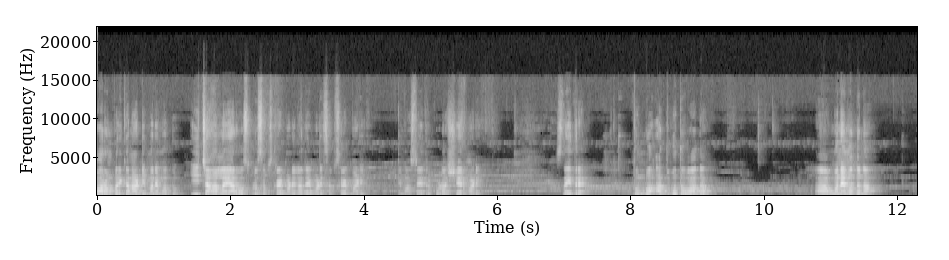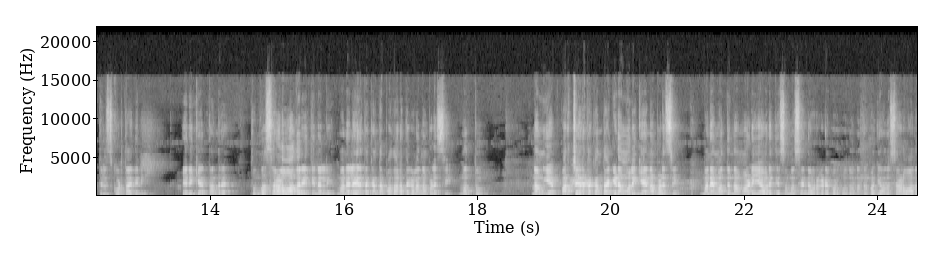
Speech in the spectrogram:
ಪಾರಂಪರಿಕ ನಾಟಿ ಮನೆಮದ್ದು ಈ ಚಾನಲ್ನ ಯಾರು ಹೊಸಬರು ಸಬ್ಸ್ಕ್ರೈಬ್ ಮಾಡಿಲ್ಲ, ದಯಮಾಡಿ ಸಬ್ಸ್ಕ್ರೈಬ್ ಮಾಡಿ, ನಿಮ್ಮ ಸ್ನೇಹಿತರು ಕೂಡ ಶೇರ್ ಮಾಡಿ. ಸ್ನೇಹಿತರೆ, ತುಂಬ ಅದ್ಭುತವಾದ ಮನೆ ಮನೆಮದ್ದನ್ನು ತಿಳಿಸ್ಕೊಡ್ತಾ ಇದ್ದೀನಿ. ಏನಕ್ಕೆ ಅಂತಂದರೆ, ತುಂಬ ಸರಳವಾದ ರೀತಿಯಲ್ಲಿ ಮನೆಯಲ್ಲೇ ಇರತಕ್ಕಂಥ ಪದಾರ್ಥಗಳನ್ನು ಬಳಸಿ ಮತ್ತು ನಮಗೆ ಪರಿಚಯ ಇರತಕ್ಕಂಥ ಗಿಡಮೂಲಿಕೆಯನ್ನು ಬಳಸಿ ಮನೆಮದ್ದನ್ನು ಮಾಡಿ ಯಾವ ರೀತಿ ಸಮಸ್ಯೆಯಿಂದ ಹೊರಗಡೆ ಬರ್ಬೋದು ಅನ್ನೋದ್ರ ಬಗ್ಗೆ ಒಂದು ಸರಳವಾದ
